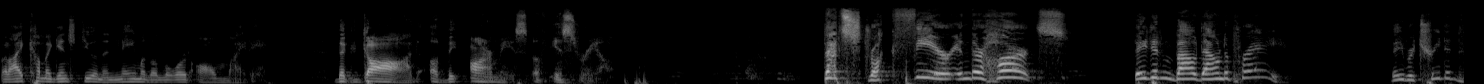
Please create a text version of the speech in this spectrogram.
but I come against you in the name of the Lord Almighty, the God of the armies of Israel. That struck fear in their hearts. They didn't bow down to pray, they retreated.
